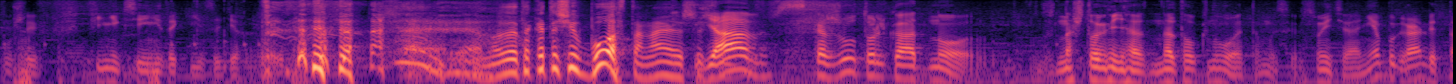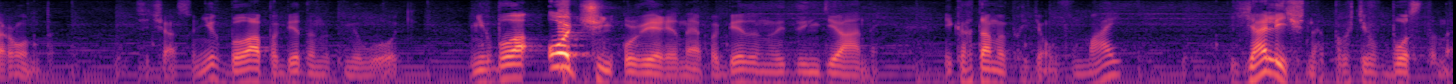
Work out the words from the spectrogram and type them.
Слушай, в Фениксе и не такие задерживаются. Э, Ну, это, так это еще и Бостон, знаешь. еще. Я скажу только одно, на что меня натолкнула эта мысль. Смотрите, они обыграли Торонто сейчас. У них была победа над Милуоки. У них была очень уверенная победа над Индианой. И когда мы придем в май, я лично против Бостона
